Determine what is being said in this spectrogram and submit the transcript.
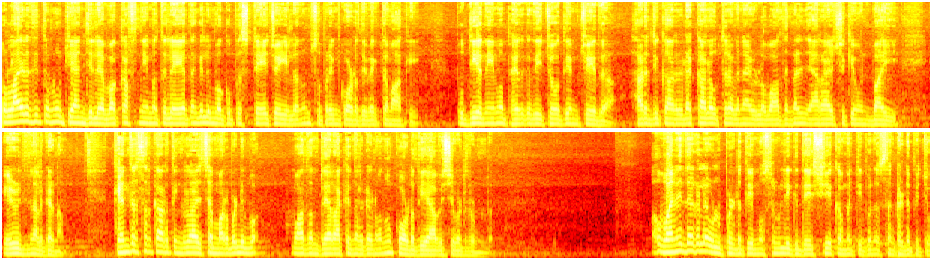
തൊള്ളായിരത്തി തൊണ്ണൂറ്റിയഞ്ചിലെ വഖഫ് നിയമത്തിലെ ഏതെങ്കിലും വകുപ്പ് സ്റ്റേ ചെയ്യില്ലെന്നും സുപ്രീം കോടതി വ്യക്തമാക്കി. പുതിയ നിയമ ഭേദഗതി ചോദ്യം ചെയ്ത് ഹർജിക്കാർ ഇടക്കാല ഉത്തരവിനായുള്ള വാദങ്ങൾ ഞായറാഴ്ചയ്ക്ക് മുൻപായി എഴുതി നൽകണം. കേന്ദ്ര സർക്കാർ തിങ്കളാഴ്ച മറുപടി വാദം തയ്യാറാക്കി നൽകണമെന്നും കോടതി ആവശ്യപ്പെട്ടിട്ടുണ്ട്. വനിതകളെ ഉൾപ്പെടുത്തി മുസ്ലിം ലീഗ് ദേശീയ കമ്മിറ്റി പുനഃസംഘടിപ്പിച്ചു.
